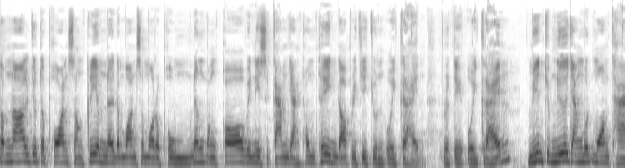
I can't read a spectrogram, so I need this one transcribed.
សំណល់យុទ្ធភ័ណ្ឌសង្គ្រាមនៅតំបន់សមរភូមិនិងបង្កវិនិស្សកម្មយ៉ាងធំធេងដល់ប្រជាជនអ៊ុយក្រែនប្រទេសអ៊ុយក្រែនមានជំនឿយ៉ាងមុតមមថា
